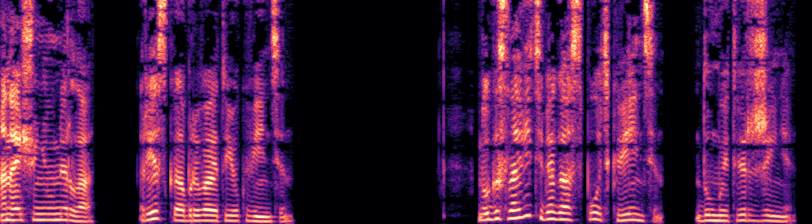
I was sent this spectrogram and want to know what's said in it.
Она еще не умерла, резко обрывает ее Квентин. «Благослови тебя Господь, Квентин», — думает Вирджиния.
